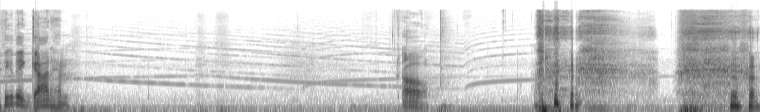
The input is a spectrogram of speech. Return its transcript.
I think they got him. Oh.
